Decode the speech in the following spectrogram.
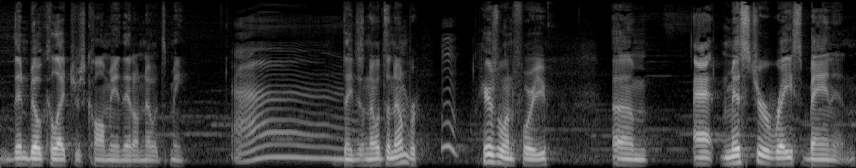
Then bill collectors call me and they don't know it's me. Ah. They just know it's a number. Here's one for you. Um, at Mr. Race Bannon.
